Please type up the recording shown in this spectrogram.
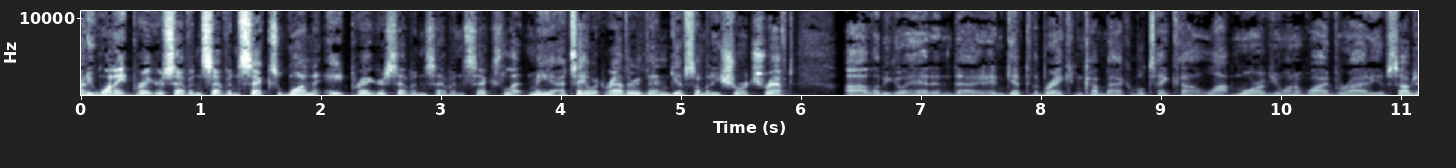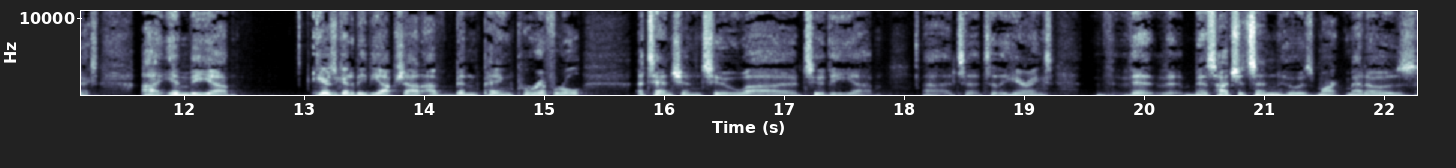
Alrighty, one eight Prager seven seven six one eight Prager seven seven six. Let me. I tell you what. Rather than give somebody short shrift, uh, let me go ahead and uh, and get to the break and come back, and we'll take a lot more of you on a wide variety of subjects. Uh, in the uh, here's going to be the upshot. I've been paying peripheral attention to uh, to the uh, to, to, the hearings. The, the, Ms. Hutchinson, who is Mark Meadows'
